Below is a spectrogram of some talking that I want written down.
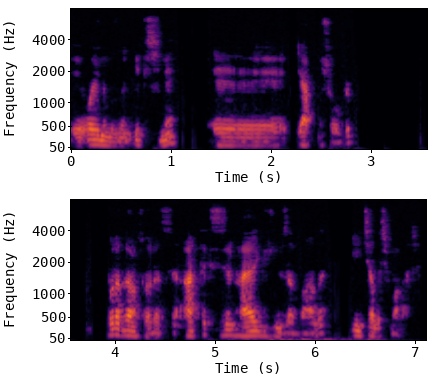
E, oyunumuzun bitişini e, yapmış olduk. Buradan sonrası artık sizin hayal gücünüze bağlı. İyi çalışmalar.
